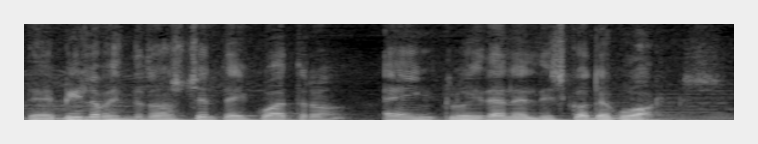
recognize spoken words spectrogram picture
de 1984 e incluida en el disco The Works.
